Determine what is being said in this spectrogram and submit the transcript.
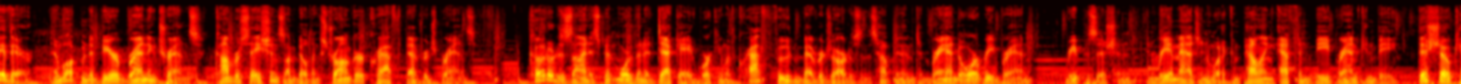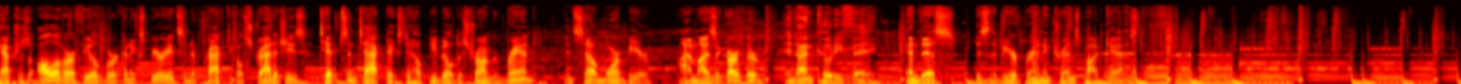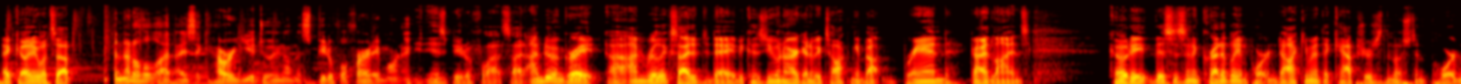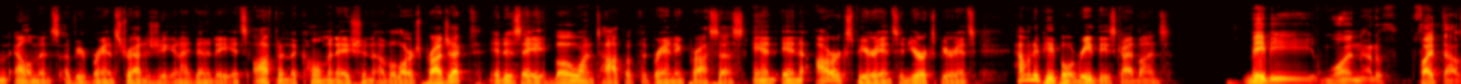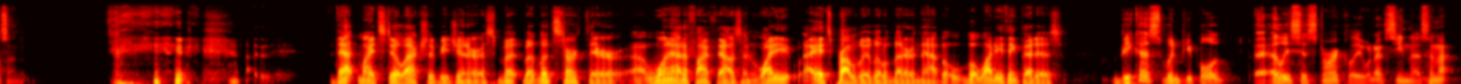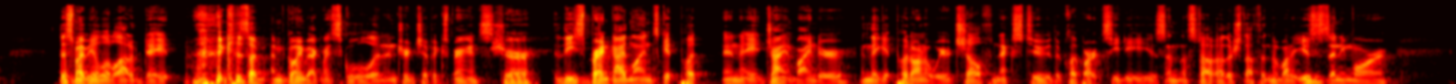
Hey there, and welcome to Beer Branding Trends conversations on building stronger craft beverage brands. Kodo Design has spent more than a decade working with craft food and beverage artisans, helping them to brand or rebrand, reposition, and reimagine what a compelling F&B brand can be. This show captures all of our fieldwork and experience into practical strategies, tips, and tactics to help you build a stronger brand and sell more beer. I'm Isaac Arthur, And I'm Cody Fague. and this is the Beer Branding Trends Podcast. Hey, Cody, what's up? Not a whole lot, Isaac. How are you doing on this beautiful Friday morning? It is beautiful outside. I'm doing great. Uh, I'm really excited today because you and I are going to be talking about brand guidelines. Cody, this is an incredibly important document that captures the most important elements of your brand strategy and identity. It's often the culmination of a large project. It is a bow on top of the branding process. And in our experience, in your experience, how many people read these guidelines? Maybe one out of 5,000. that might still actually be generous, but but let's start there. Uh, one out of five thousand. Why do you? It's probably a little better than that, but but why do you think that is? Because when people, at least historically, when I've seen this, and I, this might be a little out of date because I'm, I'm going back to my school and internship experience. Sure. These brand guidelines get put in a giant binder and they get put on a weird shelf next to the clip art CDs and the stuff, other stuff that nobody uses anymore.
